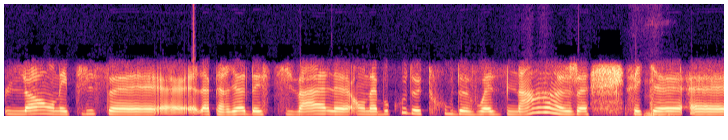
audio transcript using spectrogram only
là, on est plus euh, euh, la période estivale. euh, On a beaucoup de trous de voisinage. Fait que euh,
